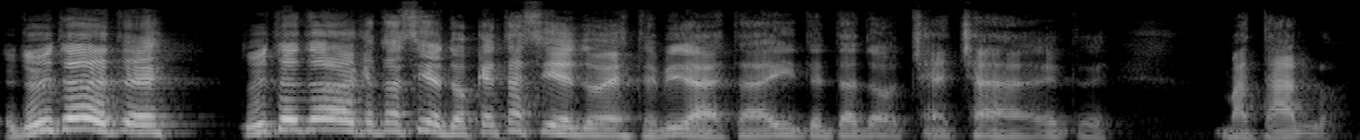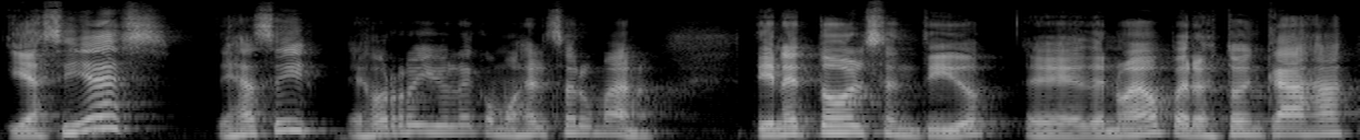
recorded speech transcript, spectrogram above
¿Tú viste este? ¿Tú viste todo lo que está haciendo? ¿Qué está haciendo este? Mira, está ahí intentando cha, cha, este, matarlo. Y así es. Es así, es horrible como es el ser humano. Tiene todo el sentido, eh, de nuevo, pero esto encaja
